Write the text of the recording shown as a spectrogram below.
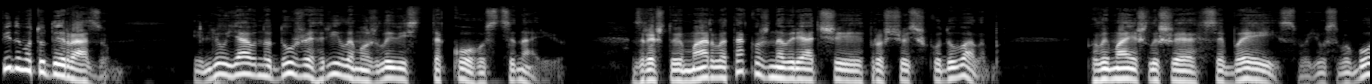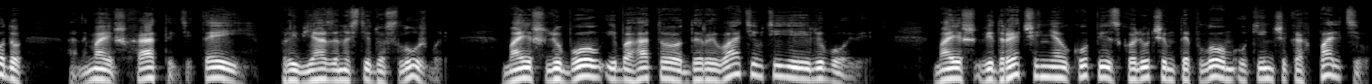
Підемо туди разом. Іллю явно дуже гріла можливість такого сценарію. Зрештою, Марла також навряд чи про щось шкодувала б. Коли маєш лише себе і свою свободу, а не маєш хати, дітей, прив'язаності до служби, маєш любов і багато дериватів тієї любові, маєш відречення вкупі з колючим теплом у кінчиках пальців,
